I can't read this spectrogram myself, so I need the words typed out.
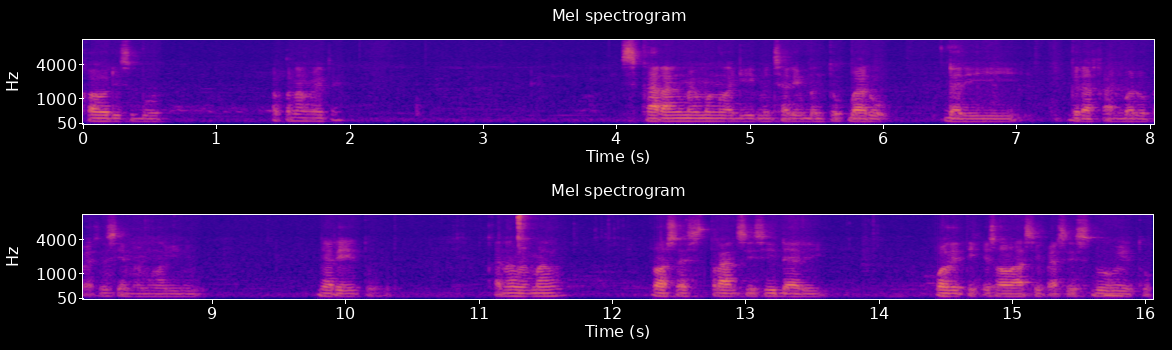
kalau disebut apa namanya teh sekarang memang lagi mencari bentuk baru dari gerakan baru PSS yang memang lagi nyari itu. Karena memang proses transisi dari politik isolasi PSS dulu itu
